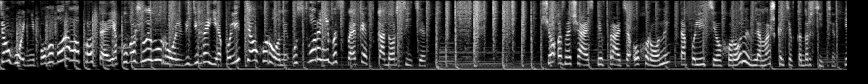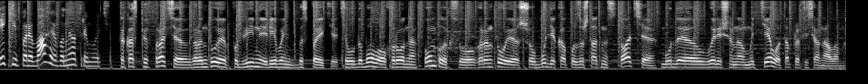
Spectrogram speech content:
Сьогодні поговоримо про те, яку важливу роль відіграє поліція охорони у створенні безпеки в Кадор Сіті. Що означає співпраця охорони та поліції охорони для мешканців Кадор Сіті? Які переваги вони отримують? Така співпраця гарантує подвійний рівень безпеки. Цілодобова охорона комплексу гарантує, що будь-яка позаштатна ситуація буде вирішена миттєво та професіоналами.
